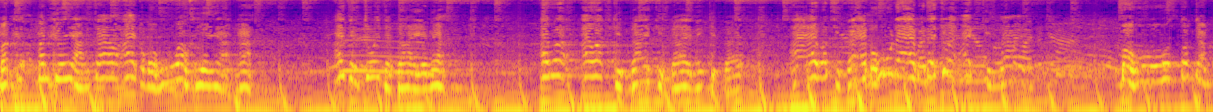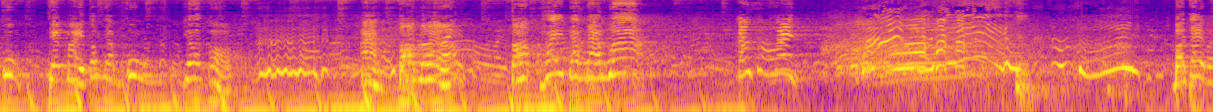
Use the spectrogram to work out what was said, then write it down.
มันคือมันคืออย่างเจ้าไอ้ก็บอกว่าคืออย่างนะ ไอ้จะช่วยแต่ใดอะเนี่ยไอ้ว่าไอ้ว่ากินได้กินได้นี่กินได้ไอ้ไอ้ว่ากินได้ไอ้บอกพูดได้ไอ้บอกได้ช่วยไอ้กินได้บอกโอ้ต้มยำกุ้งเชียงใหม่ต้มยำกุ้งเยอะก่อนอะตอบเลยเหรอตอบให้ดังๆว่าข้าวซอยบอใจบอ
